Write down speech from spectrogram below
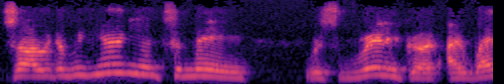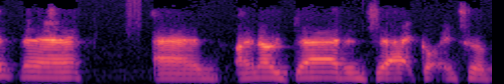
so the reunion to me was really good. I went there, and I know Dad and Jack got into an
